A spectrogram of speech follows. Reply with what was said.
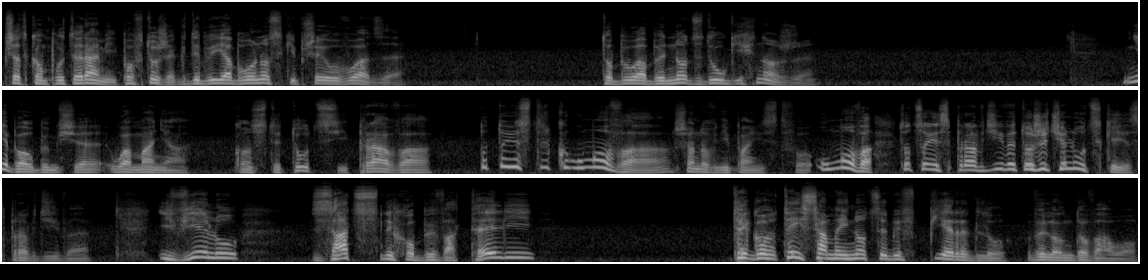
przed komputerami. Powtórzę, gdyby Jabłonowski przejął władzę, to byłaby noc długich noży. Nie bałbym się łamania konstytucji, prawa, bo to jest tylko umowa, szanowni państwo. Umowa. To, co jest prawdziwe, to życie ludzkie jest prawdziwe. I wielu zacnych obywateli tego, tej samej nocy by w pierdlu wylądowało.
